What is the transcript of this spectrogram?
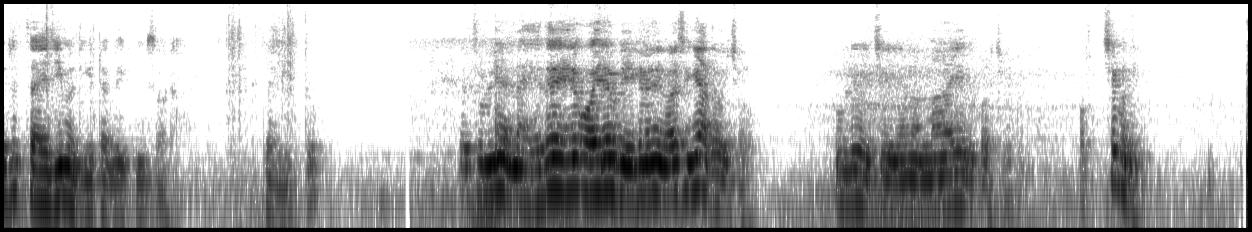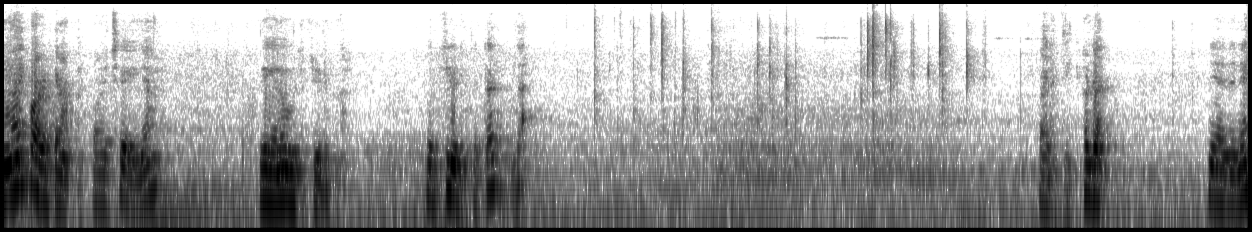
ഒരു തരി മതി കേട്ടോ ബേക്കിംഗ് സോഡ തരി ഇട്ടു. ഒരു തുള്ളി എണ്ണ ഏത് ഓയില ഉപയോഗിക്കണത് നിങ്ങൾ വെച്ചെങ്കിൽ അത് ഒഴിച്ചോളൂ തുള്ളി ഒഴിച്ച് കഴിഞ്ഞാൽ നന്നായി ഇത് കുറച്ച് വെക്കും കുറച്ച് മതി. നന്നായി കുഴക്കണം. കുഴച്ച് കഴിഞ്ഞാൽ ഇതിങ്ങനെ ഉരുട്ടിയെടുക്കണം. ഉരുട്ടിയെടുത്തിട്ട് ഇതാ. പരത്തി കേട്ടോ ഇനി അതിനെ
